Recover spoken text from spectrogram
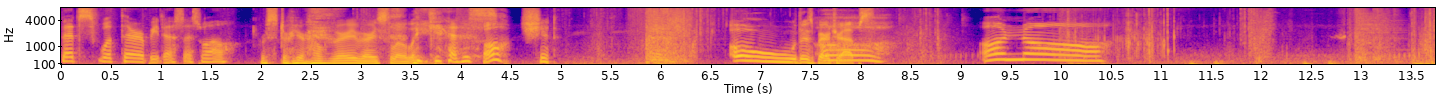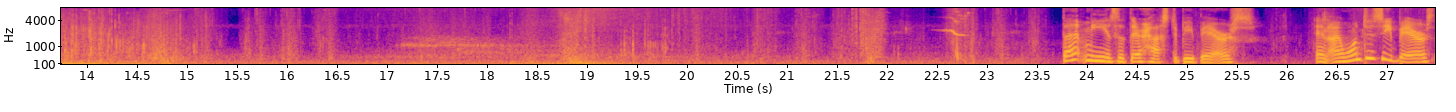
That's what therapy does as well. Restore your health very, very slowly. Yes. Oh, shit. Oh, there's bear traps. Oh. Oh. No. That means that there has to be bears. And I want to see bears,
